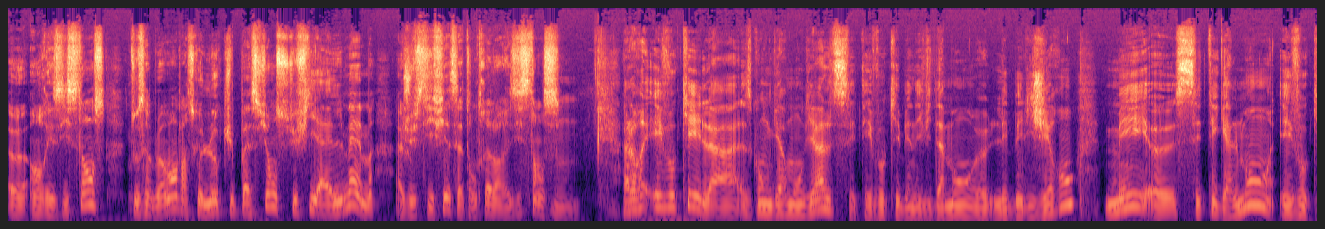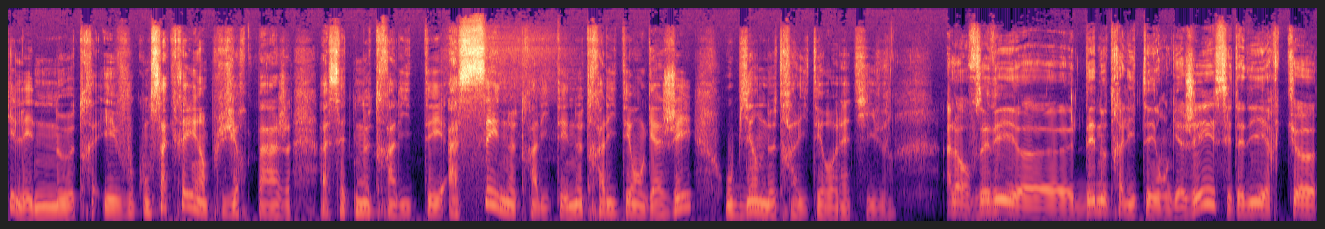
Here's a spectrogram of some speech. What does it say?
en résistance, tout simplement parce que l'occupation suffit à elle-même à justifier cette entrée dans la résistance. Hmm. Alors évoquer la Seconde Guerre mondiale, c'est évoquer bien évidemment euh, les belligérants, mais euh, c'est également évoquer les neutres. Et vous consacrez hein, plusieurs pages à cette neutralité, à ces neutralités, neutralité engagée ou bien neutralité relative. Alors, vous avez euh, des neutralités engagées, c'est-à-dire que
